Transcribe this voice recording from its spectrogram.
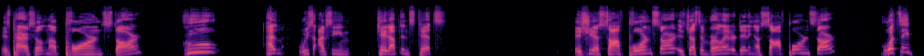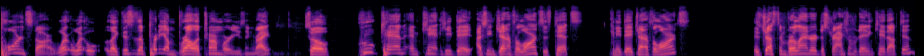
Is Paris Hilton a porn star? Who has we? I've seen Kate Upton's tits. Is she a soft porn star? Is Justin Verlander dating a soft porn star? What's a porn star? What what like this is a pretty umbrella term we're using, right? So who can and can't he date? I've seen Jennifer Lawrence's tits. Can he date Jennifer Lawrence? Is Justin Verlander a distraction for dating Kate Upton?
